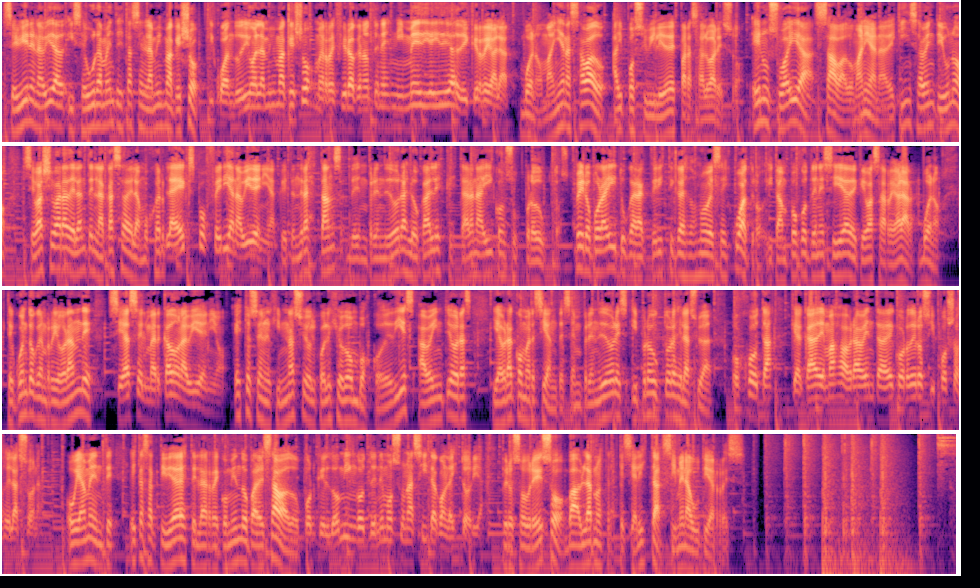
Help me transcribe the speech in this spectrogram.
Se viene Navidad y seguramente estás en la misma que yo. Y cuando digo en la misma que yo, me refiero a que no tenés ni media idea de qué regalar. Bueno, mañana sábado hay posibilidades para salvar eso. En Ushuaia, sábado, mañana, de 15 a 21, se va a llevar adelante en la Casa de la Mujer la Expo Feria Navideña, que tendrá stands de emprendedoras locales que estarán ahí con sus productos. Pero por ahí tu característica es 2964 y tampoco tenés idea de qué vas a regalar. Bueno, te cuento que en Río Grande se hace el mercado navideño. Esto es en el gimnasio del Colegio Don Bosco, de 10 a 20 horas y habrá comerciantes, emprendedores y productores de la ciudad. OJ, que acá además habrá venta de corderos y pollos de la zona. Obviamente, estas actividades te las recomiendo para el sábado, porque el domingo tenemos una cita con la historia. Pero sobre eso va a hablar nuestra especialista Ximena Gutiérrez.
